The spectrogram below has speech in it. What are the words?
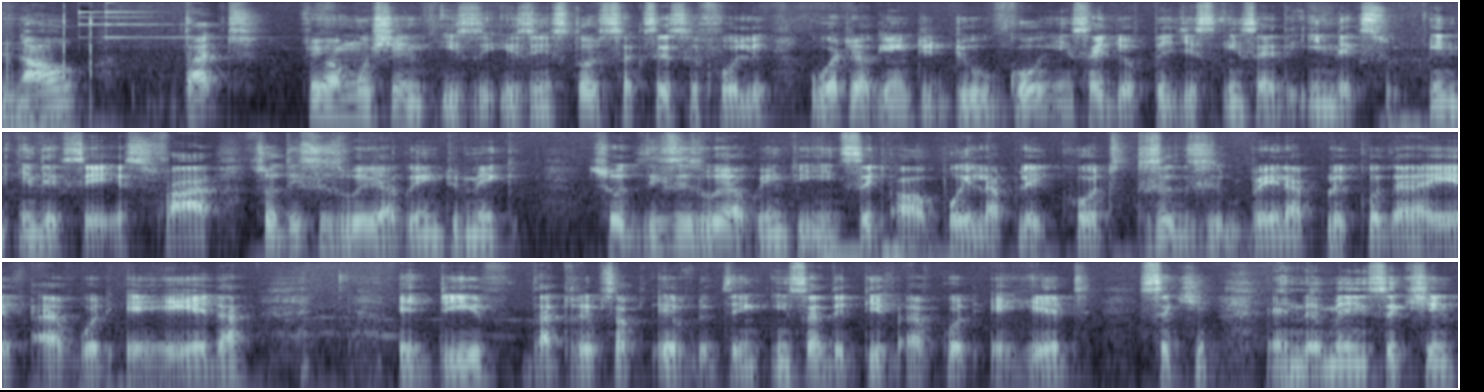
Now that Motion is, is installed successfully. What you are going to do, go inside your pages, inside the index in index.js file. So this is where you are going to make so this is where we are going to insert our boilerplate code. So this is boilerplate code that I have. I've got a header, a div that wraps up everything. Inside the div, I've got a head section and the main section.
